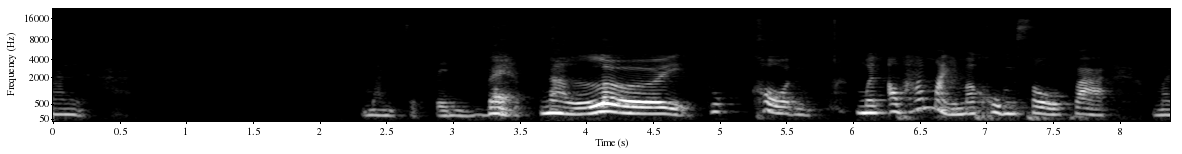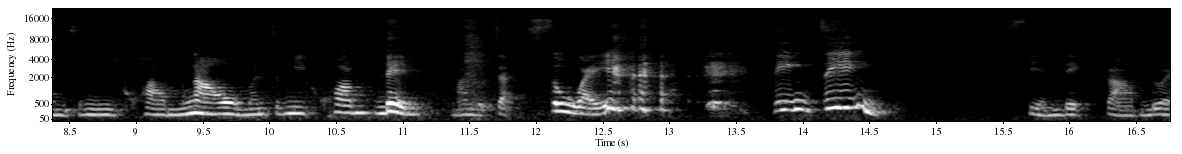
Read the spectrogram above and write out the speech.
นั่นแหละค่ะ มันจะเป็นแบบนั้นเลย ทุกคน เหมือนเอาผ้าไหมมาคลุมโซฟา มันจะมีความเงา มันจะมีความเด่น มันจะสวย จริงๆ เสียงเด็กจามด้วย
